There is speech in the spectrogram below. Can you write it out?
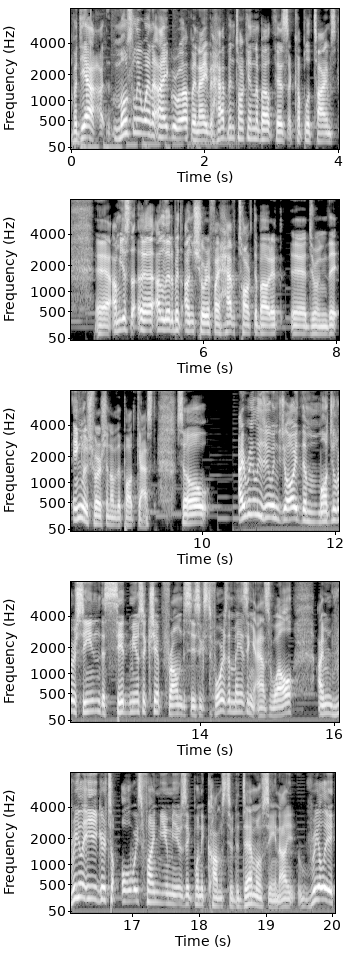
But yeah, mostly when I grew up, and I have been talking about this a couple of times, uh, I'm just uh, a little bit unsure if I have talked about it uh, during the English version of the podcast. So I really do enjoy the modular scene. The SID music chip from the C64 is amazing as well. I'm really eager to always find new music when it comes to the demo scene. I really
